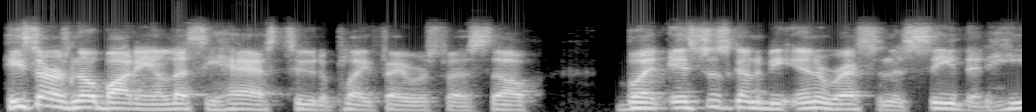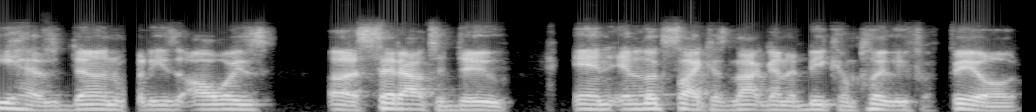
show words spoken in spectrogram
He serves nobody unless he has to to play favors for himself. But it's just going to be interesting to see that he has done what he's always uh, set out to do, and it looks like it's not going to be completely fulfilled.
